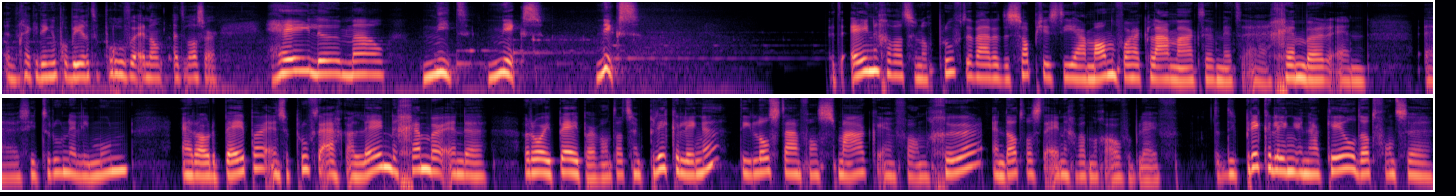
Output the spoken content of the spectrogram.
en gekke dingen proberen te proeven. En dan, het was er helemaal niet. Niks. Niks. Het enige wat ze nog proefde waren de sapjes die haar man voor haar klaarmaakte met uh, gember en uh, citroen en limoen en rode peper. En ze proefde eigenlijk alleen de gember en de rode peper. Want dat zijn prikkelingen die losstaan van smaak en van geur. En dat was het enige wat nog overbleef. Die prikkeling in haar keel, dat vond ze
